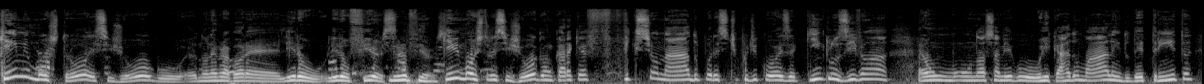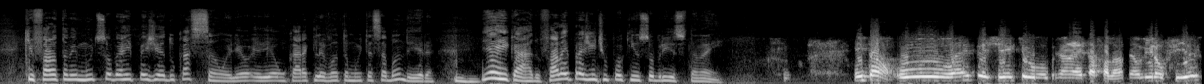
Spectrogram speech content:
Quem me mostrou esse jogo, eu não lembro agora, é Little Little Fears. Little Fears. Quem me mostrou esse jogo é um cara que é ficcionado por esse tipo de coisa, que inclusive é, uma- é um, um nosso amigo Ricardo Malen, do D30, que fala também muito sobre RPG educação. Ele é, ele é um cara que levanta muito essa bandeira. E aí, Ricardo, fala aí pra gente um pouquinho sobre isso também. Então, o RPG que o Janari está falando é o Little Fears,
